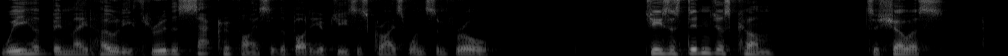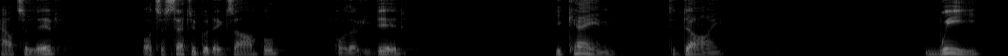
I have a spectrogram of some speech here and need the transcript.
we have been made holy through the sacrifice of the body of Jesus Christ once and for all. Jesus didn't just come to show us how to live or to set a good example, although he did. He came to die. We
